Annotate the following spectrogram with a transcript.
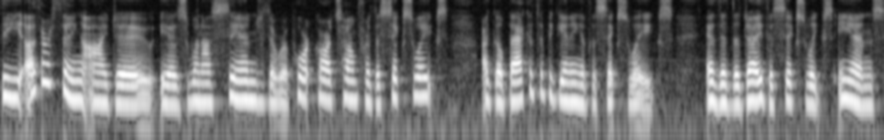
The other thing I do is when I send the report cards home for the six weeks, I go back at the beginning of the six weeks, and then the day the six weeks ends,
